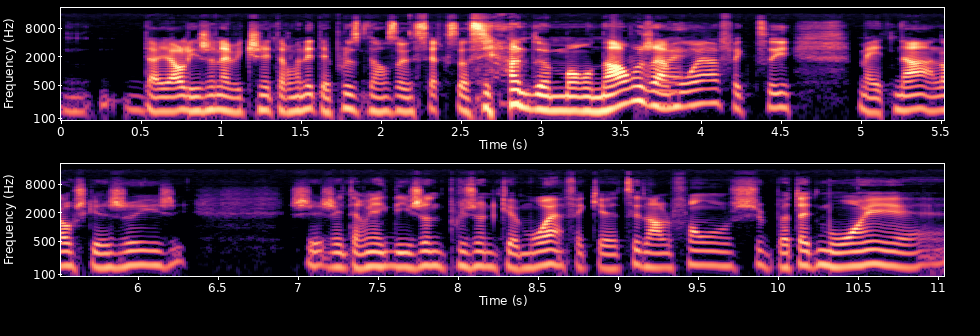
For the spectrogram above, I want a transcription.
D'ailleurs, les jeunes avec qui j'intervenais étaient plus dans un cercle social de mon âge à moi. Fait que, tu sais, maintenant, à l'âge que j'ai- j'interviens avec des jeunes plus jeunes que moi. Fait que, tu sais, dans le fond, je suis peut-être moins euh,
